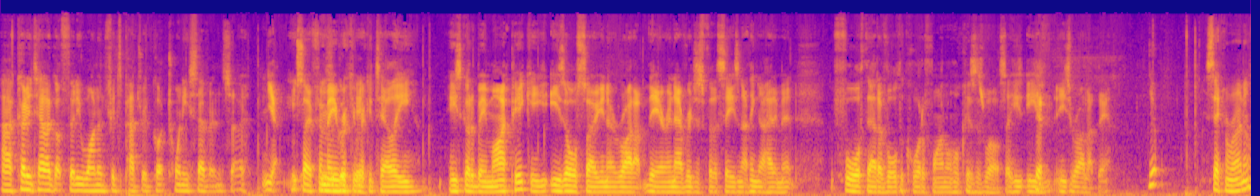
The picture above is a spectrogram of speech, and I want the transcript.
uh, Codie Taylor got 31 and Fitzpatrick got 27. So Yeah. So for me, Ricky pick. Riccitelli, he's got to be my pick. He, he's also, you know, right up there in averages for the season. I think I had him at fourth out of all the quarterfinal hookers as well. So he's he's, Yeah. he's right up there. Second Rona.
